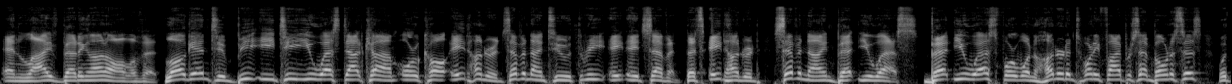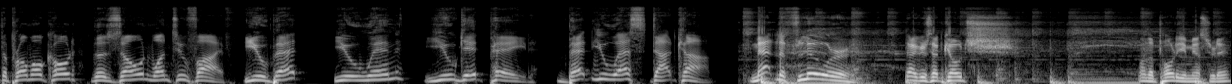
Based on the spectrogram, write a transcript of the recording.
and live betting on all of it. Log in to betus.com or call 800 792 3887. That's 800 79 BetUS. BetUS for 125% bonuses with the promo code the zone 125 You bet, you win, you get paid. BetUS.com. Matt LaFleur, Tigers head coach, on the podium yesterday.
